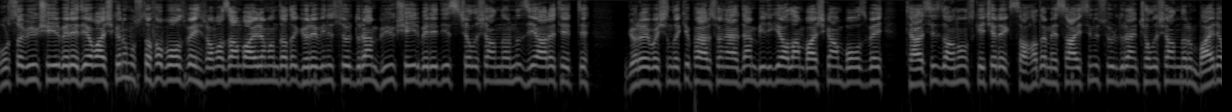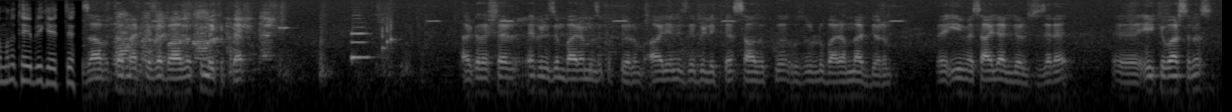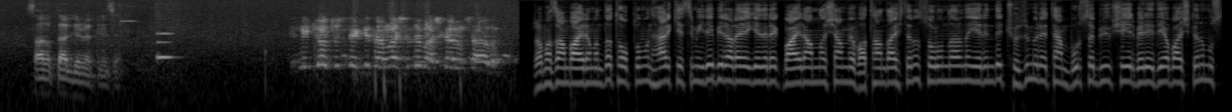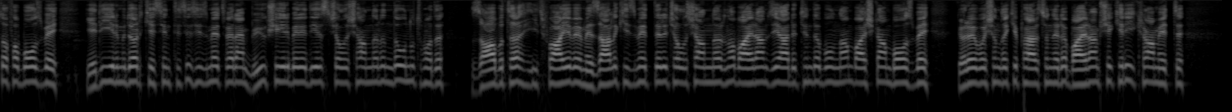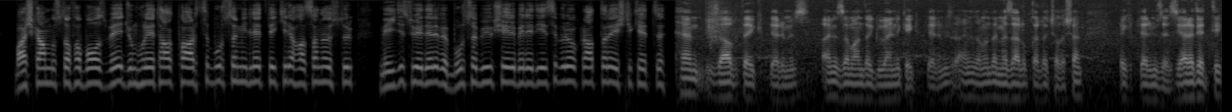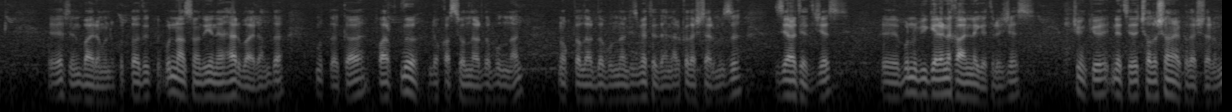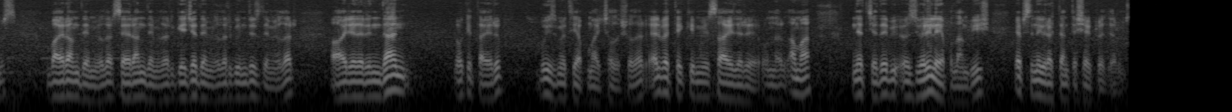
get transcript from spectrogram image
Bursa Büyükşehir Belediye Başkanı Mustafa Bozbey, Ramazan bayramında da görevini sürdüren Büyükşehir Belediyesi çalışanlarını ziyaret etti. Görev başındaki personelden bilgi alan Başkan Bozbey, telsizle anons geçerek sahada mesaisini sürdüren çalışanların bayramını tebrik etti. Zabıta merkeze bağlı tüm ekipler. Arkadaşlar hepinizin bayramınızı kutluyorum. Ailenizle birlikte sağlıklı, huzurlu bayramlar diliyorum. Ve iyi mesailer diliyorum sizlere. Ee, iyi ki varsınız. Sağlıklar diliyorum hepinize. 2238 anlaşıldı başkanım sağ olun. Ramazan bayramında toplumun her kesimiyle bir araya gelerek bayramlaşan ve vatandaşların sorunlarına yerinde çözüm üreten Bursa Büyükşehir Belediye Başkanı Mustafa Bozbey, 7-24 kesintisiz hizmet veren Büyükşehir Belediyesi çalışanlarını da unutmadı. Zabıta, itfaiye ve mezarlık hizmetleri çalışanlarına bayram ziyaretinde bulunan Başkan Bozbey, görev başındaki personele bayram şekeri ikram etti. Başkan Mustafa Bozbey, Cumhuriyet Halk Partisi Bursa Milletvekili Hasan Öztürk, meclis üyeleri ve Bursa Büyükşehir Belediyesi bürokratları eşlik etti. Hem zabıta ekiplerimiz, aynı zamanda güvenlik ekiplerimiz, aynı zamanda mezarlıklarda çalışan ekiplerimize ziyaret ettik. E, Hepsinin bayramını kutladık. Bundan sonra da yine her bayramda mutlaka farklı lokasyonlarda bulunan, noktalarda bulunan, hizmet eden arkadaşlarımızı ziyaret edeceğiz. E, Bunu bir gelenek haline getireceğiz. Çünkü neticede çalışan arkadaşlarımız bayram demiyorlar, seyran demiyorlar, gece demiyorlar, gündüz demiyorlar. Ailelerinden vakit ayırıp bu hizmeti yapmaya çalışıyorlar. Elbette ki mesaileri onların ama neticede bir özveriyle yapılan bir iş. Hepsine yürekten teşekkür ediyorum.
